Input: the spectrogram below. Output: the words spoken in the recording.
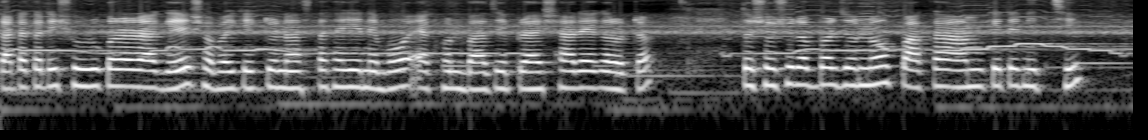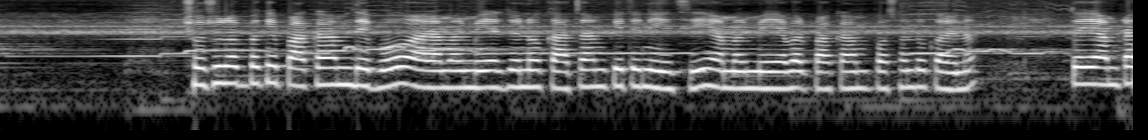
কাটাকাটি শুরু করার আগে সবাইকে একটু নাস্তা খাইয়ে নেব। এখন বাজে প্রায় সাড়ে এগারোটা। তো শ্বশুর আব্বার জন্য পাকা আম কেটে নিচ্ছি। শ্বশুর আব্বাকে পাকা আম দেবো আর আমার মেয়ের জন্য কাঁচা আম কেটে নিয়েছি। আমার মেয়ে আবার পাকা আম পছন্দ করে না। তো এই আমটা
